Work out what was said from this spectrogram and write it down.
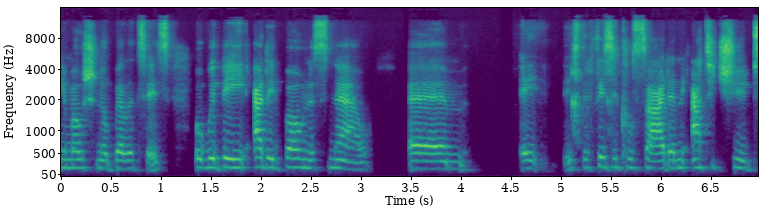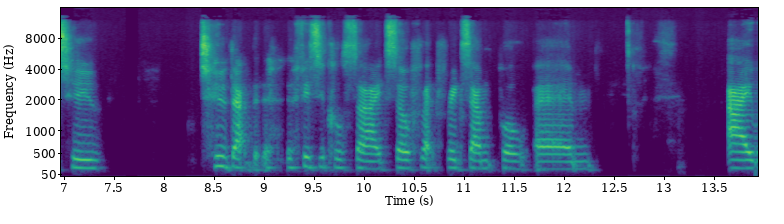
emotional abilities. But with the added bonus now um, it, it's the physical side and the attitude to to that the, the physical side so for, like for example um I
